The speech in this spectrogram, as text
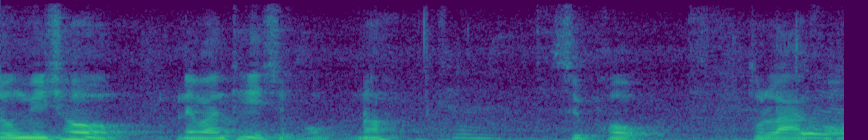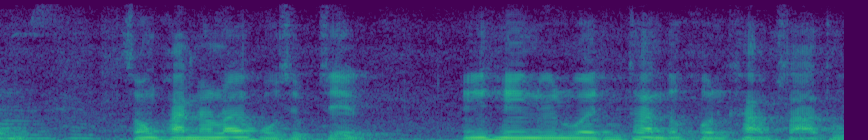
จงมีโชคในวันที่ 16 เนาะ ค่ะ16 ตุลาคมตุลาค่ะ2567 เฮงๆรวยๆทุกท่านทุกคนครับสาธุ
